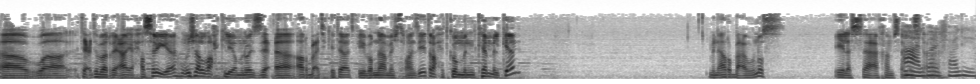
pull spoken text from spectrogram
آه، وتعتبر رعاية حصرية. وإن شاء الله راح كل يوم نوزع آه، أربع تيكتات في برنامج ترانزيت. راح تكون من كم لكم؟ من أربعة ونص إلى الساعة خمسة آه على الفعالية.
